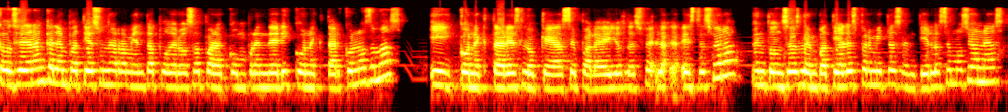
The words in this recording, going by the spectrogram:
Consideran que la empatía es una herramienta poderosa para comprender y conectar con los demás y conectar es lo que hace para ellos esta esfera. Entonces la empatía les permite sentir las emociones,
